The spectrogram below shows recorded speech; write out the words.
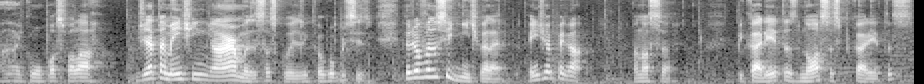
Ai, como eu posso falar? diretamente em armas, essas coisas, que é o que eu preciso. Então a gente vai fazer o seguinte, galera. A gente vai pegar a nossa picaretas, nossas picaretas,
